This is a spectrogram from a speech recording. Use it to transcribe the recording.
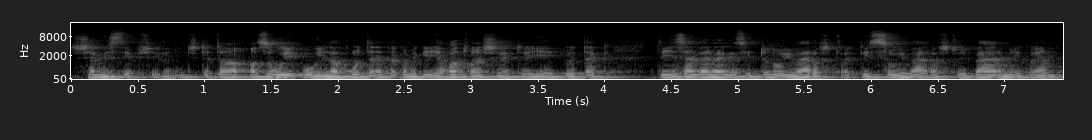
semmi szépsége nincs. Tehát az új, új lakótelepek, amik így a 60-as évektől épültek, tehát így az ember megnézi Dunújvárost, vagy Tiszaújvárost, vagy bármelyik olyan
